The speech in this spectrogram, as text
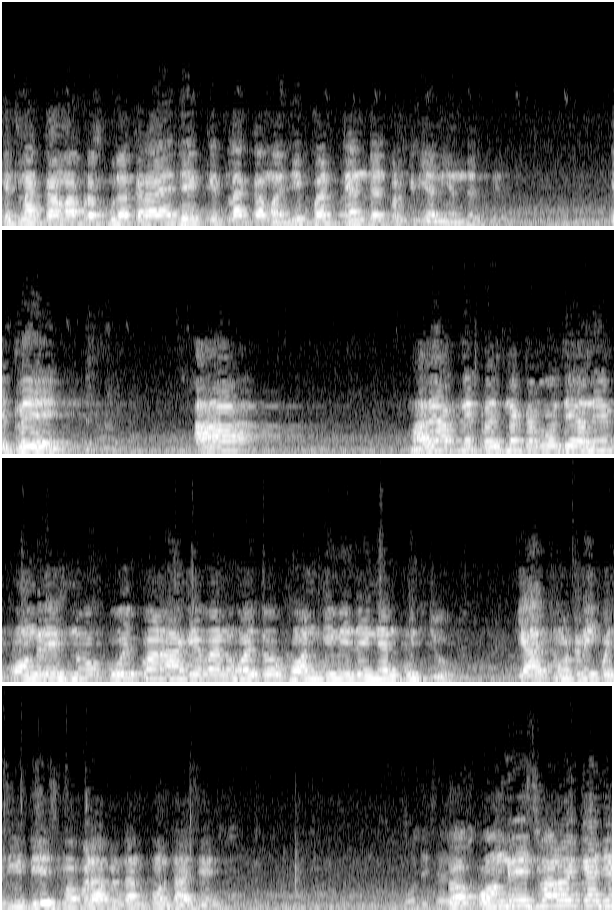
કેટલાક કામ આપણે પૂરા કરાયા છે, કેટલાક કામ હજી પણ ટેન્ડર પ્રક્રિયાની અંદર છે. એટલે આ મારે આપને પ્રશ્ન કરવો છે અને કોંગ્રેસનો કોઈ પણ આગેવાન હોય તો ખોનગીમી જઈને પૂછજો કે આ ચૂંટણી પછી દેશમાં વડાપ્રધાન કોણ થશે? તો કોંગ્રેસ વાળો કે છે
